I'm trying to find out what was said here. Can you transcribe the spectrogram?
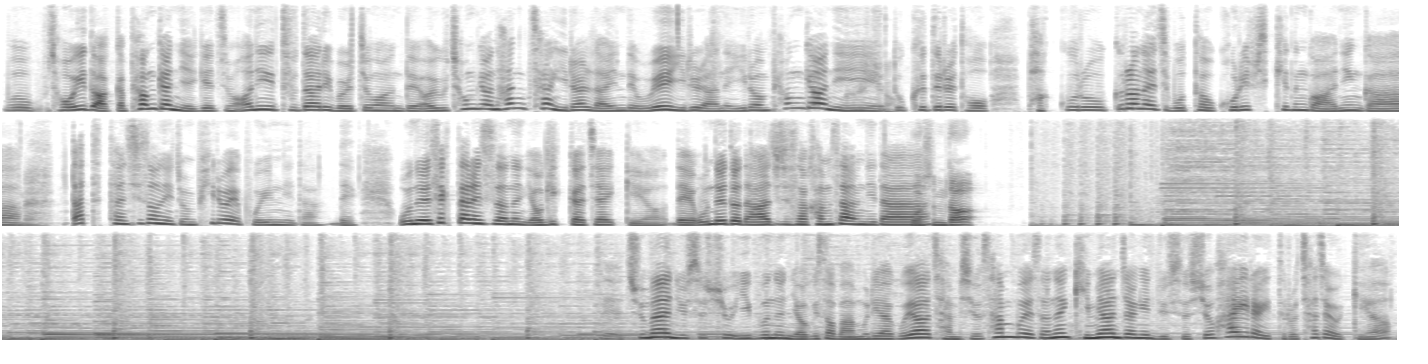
뭐 저희도 아까 편견 얘기했지만 아니 두 달이 멀쩡한데 아이고 청년 한창 일할 나이인데 왜 일을 안 해 이런 편견이 그렇죠. 또 그들을 더 밖으로 끌어내지 못하고 고립시키는 거 아닌가 네. 따뜻한 시선이 좀 필요해 보입니다. 네 오늘 색다른 시선은 여기까지 할게요. 네 오늘도 나와주셔서 감사합니다. 고맙습니다. 주말 뉴스쇼 2부는 여기서 마무리하고요. 잠시 후 3부에서는 김현정의 뉴스쇼 하이라이트로 찾아올게요.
